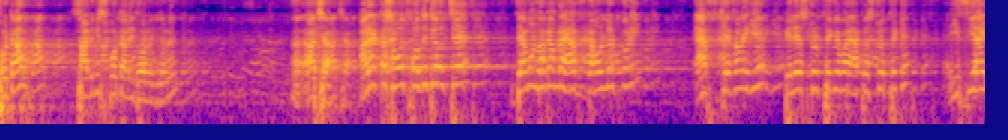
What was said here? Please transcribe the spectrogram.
ভোটার সার্ভিস পোর্টাল এই ধরনের না আচ্ছা আর একটা সহজ পদ্ধতি হচ্ছে যেমন ভাবে আমরা অ্যাপস ডাউনলোড করি অ্যাপস যেখানে গিয়ে প্লে স্টোর থেকে বা অ্যাপ স্টোর থেকে ইসিআই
